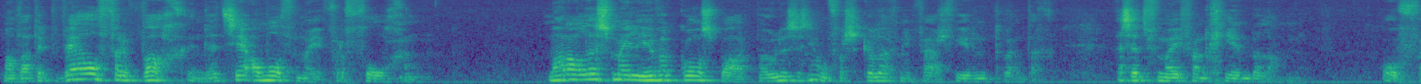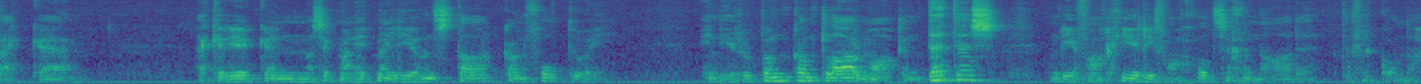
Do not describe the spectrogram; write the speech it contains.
Maar wat ek wel verwag en dit sê almal vir my vervolging. Maar al is my lewe kosbaar. Paulus is nie onverskillig nie vers 24. Is dit vir my van geen belang nie. Of ek uh, ek reken as ek maar net my lewenstaak kan voltooi en die roeping kan klaarmaak en dit is om die evangelie van God se genade te verkondig.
